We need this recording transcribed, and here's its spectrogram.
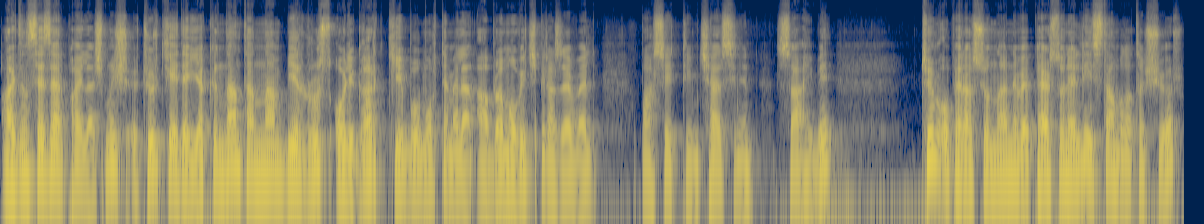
Aydın Sezer paylaşmış. Türkiye'de yakından tanınan bir Rus oligark ki bu muhtemelen Abramovich biraz evvel bahsettiğim Chelsea'nin sahibi. Tüm operasyonlarını ve personelini İstanbul'a taşıyor.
